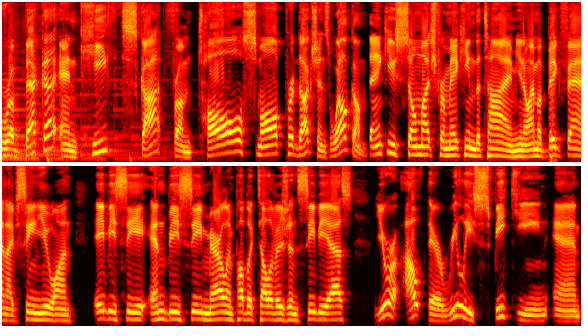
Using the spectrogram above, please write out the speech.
Rebecca and Keith Scott from Tall Small Productions. Welcome. Thank you so much for making the time. You know, I'm a big fan. I've seen you on ABC, NBC, Maryland Public Television, CBS. You're out there really speaking and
